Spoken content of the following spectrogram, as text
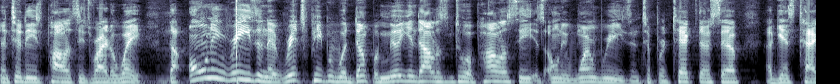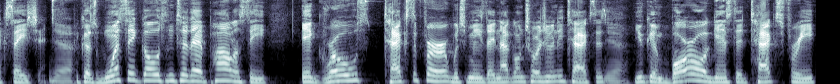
into these policies right away. The only reason that rich people would dump a million dollars into a policy is only one reason to protect themselves against taxation. Yeah. Because once it goes into that policy, it grows tax deferred, which means they're not going to charge you any taxes. Yeah. You can borrow against it tax free.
